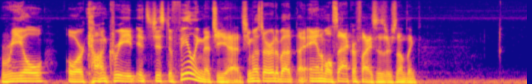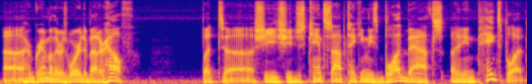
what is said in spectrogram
real or concrete. It's just a feeling that she had. She must have heard about uh, animal sacrifices or something. Uh, her grandmother is worried about her health. but uh, she she just can't stop taking these blood baths uh, in pig's blood.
